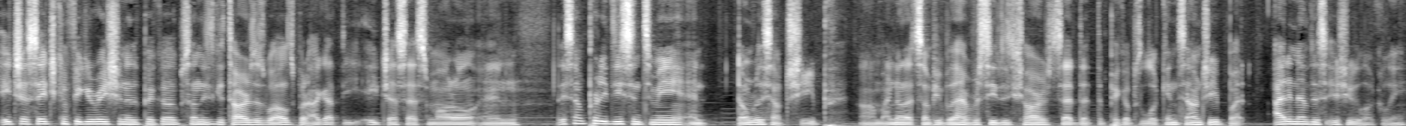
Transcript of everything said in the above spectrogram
HSH configuration of the pickups on these guitars as well, but I got the HSS model, and they sound pretty decent to me, and don't really sound cheap. Um, I know that some people that have received these guitars said that the pickups look and sound cheap, but I didn't have this issue luckily.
